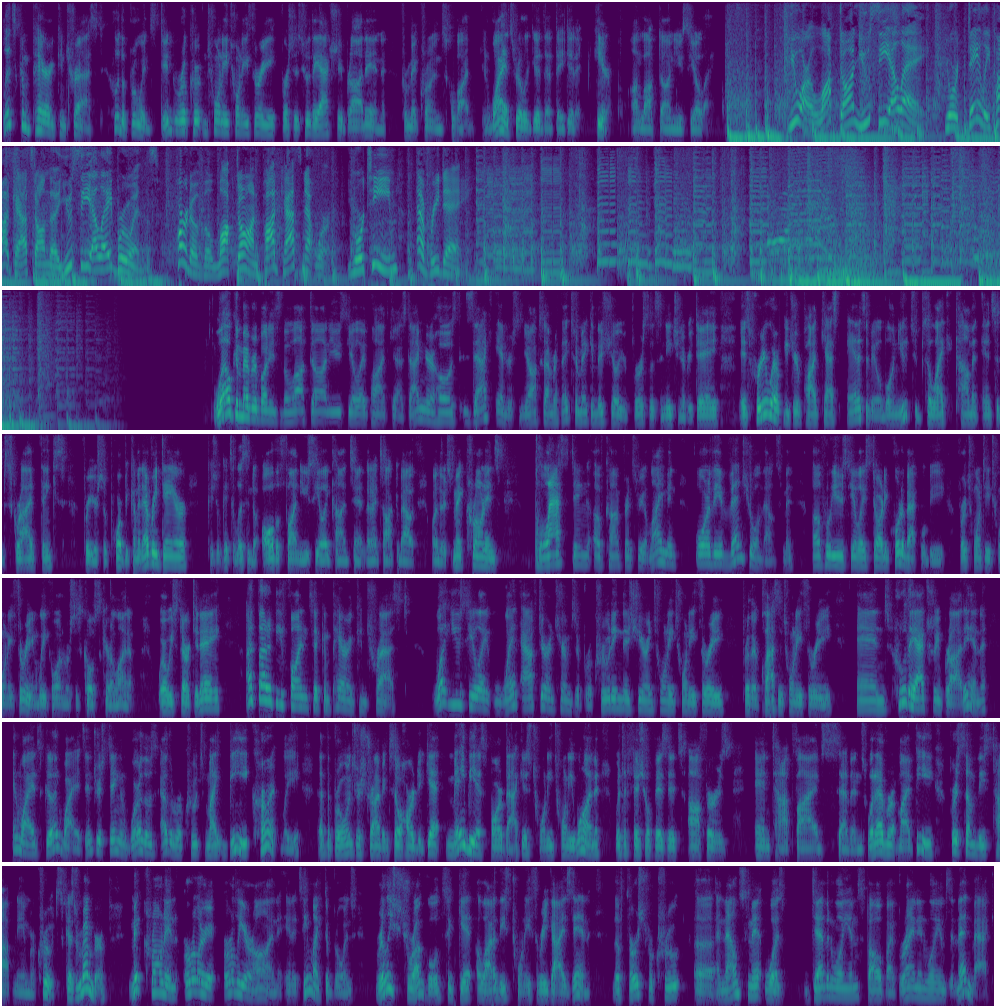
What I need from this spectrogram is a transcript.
let's compare and contrast who the Bruins didn't recruit in 2023 versus who they actually brought in from Mick Cronin's squad and why it's really good that they did it here on Locked On UCLA. You are Locked On UCLA, your daily podcast on the UCLA Bruins, part of the Locked On Podcast Network, your team every day. Welcome, everybody, to the Locked On UCLA podcast. I'm your host, Zach Anderson Yoxsimer. Thanks for making this show your first listen each and every day. It's free wherever you get your podcast, and it's available on YouTube. So, like, comment, and subscribe. Thanks for your support. Become an everydayer because you'll get to listen to all the fun UCLA content that I talk about, whether it's Mick Cronin's blasting of conference realignment or the eventual announcement of who UCLA's starting quarterback will be for 2023 in week one versus Coastal Carolina. Where we start today, I thought it'd be fun to compare and contrast what UCLA went after in terms of recruiting this year in 2023 for their class of 23 and who they actually brought in and why it's good, why it's interesting, and where those other recruits might be currently that the Bruins are striving so hard to get, maybe as far back as 2021 with official visits, offers, and top fives, sevens, whatever it might be for some of these top name recruits. Because remember, Mick Cronin earlier earlier on, and it seemed like the Bruins really struggled to get a lot of these 23 guys in. The first recruit uh, announcement was Devin Williams, followed by Brandon Williams, and then Mack.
